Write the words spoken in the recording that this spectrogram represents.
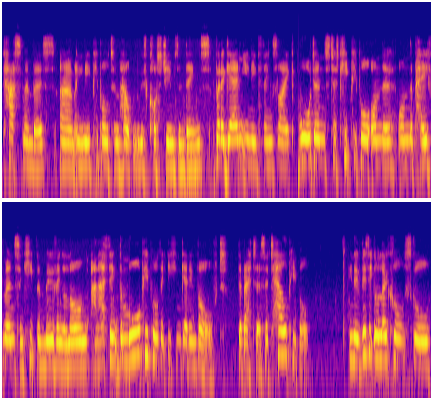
cast members um, and you need people to help with costumes and things. But again you need things like wardens to keep people on the on the pavements and keep them moving along. And i think the more people that you can get involved the better. So tell people you know, visit your local school,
